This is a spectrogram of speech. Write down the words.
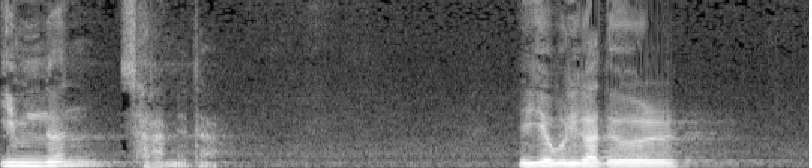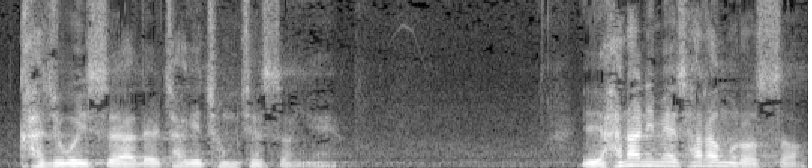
입는 사람이다. 이게 우리가 늘 가지고 있어야 될 자기 정체성이에요. 이 하나님의 사람으로서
